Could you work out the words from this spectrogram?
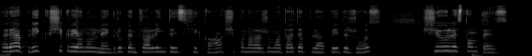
Reaplic și creionul negru pentru a le intensifica și până la jumătatea pleoapei de jos și îl estompez.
